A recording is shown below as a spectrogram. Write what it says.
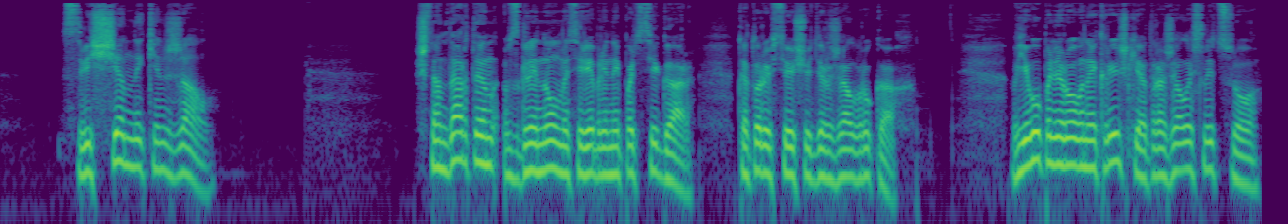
— священный кинжал — Штандартен взглянул на серебряный подсигар, который все еще держал в руках. В его полированной крышке отражалось лицо,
